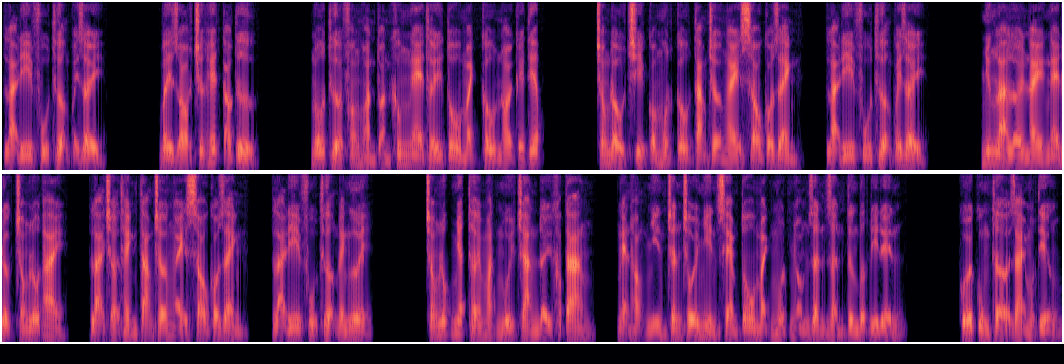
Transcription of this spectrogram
lại đi phủ thượng cái giày bây giờ trước hết cáo tử. Nô thừa phong hoàn toàn không nghe thấy tô mạch câu nói kế tiếp trong đầu chỉ có một câu tạm chờ ngày sau có rảnh, lại đi phú thượng quay dậy. Nhưng là lời này nghe được trong lỗ thai, lại trở thành tạm chờ ngày sau có rảnh, lại đi phủ thượng đánh ngươi. Trong lúc nhất thời mặt mũi tràn đầy khóc tang, nghẹn họng nhìn chân chối nhìn xem tô mạch một nhóm dần dần từng bước đi đến. Cuối cùng thở dài một tiếng,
